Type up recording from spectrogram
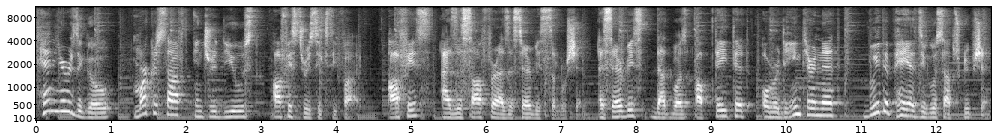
10 years ago, Microsoft introduced Office 365. Office as a software as a service solution, a service that was updated over the internet with a pay as you go subscription.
